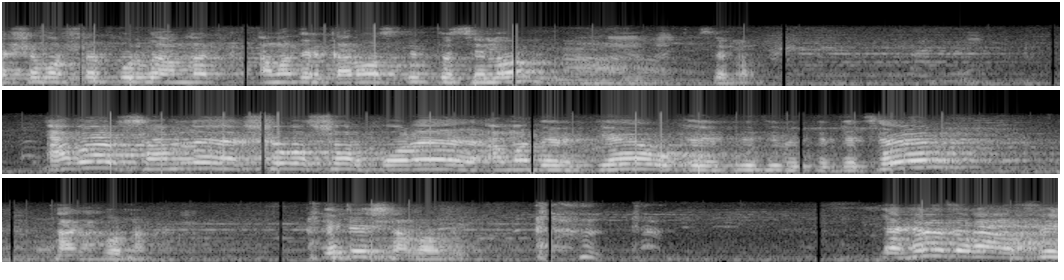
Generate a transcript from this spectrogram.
একশো বছর পূর্বে আমরা, আমাদের কারও অস্তিত্ব ছিল? ছিল। আবার সামনে একশো বছর পরে আমাদের কেউ এই পৃথিবীতে বেঁচে থাকব না। এটাই স্বাভাবিক। এখানে যারা আছি,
